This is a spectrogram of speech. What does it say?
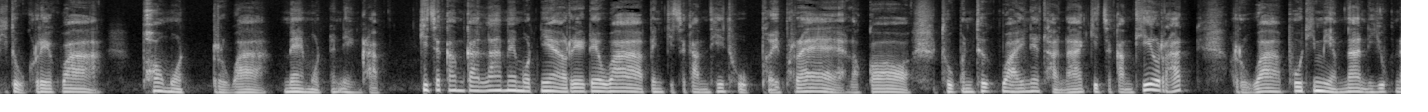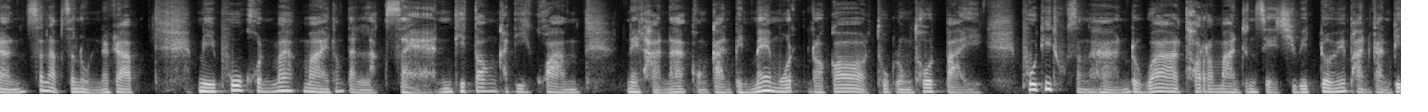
ที่ถูกเรียกว่า พ่อหมดหรือว่าแม่หมดนั่นเองครับ กิจกรรมการล่าแม่มดเนี่ยเรียกได้ว่าเป็นกิจกรรมที่ถูกเผยแพร่ แล้วก็ถูกบันทึกไว้ในฐานะกิจกรรมที่รัฐ หรือว่าผู้ที่มีอำนาจในยุคนั้นสนับสนุนนะครับ มีผู้คนมากมายตั้งแต่หลักแสนที่ต้องคดีความในฐานะของการเป็นแม่มด แล้วก็ถูกลงโทษไป ผู้ที่ถูกสังหารหรือว่าทรมานจนเสียชีวิต โดยไม่ผ่านการพิ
